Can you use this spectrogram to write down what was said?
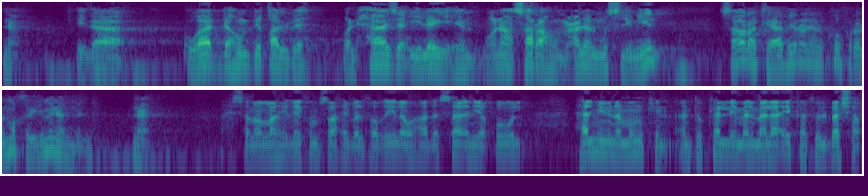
نعم. إذا وادهم بقلبه وانحاز إليهم وناصرهم على المسلمين صار كافرا الكفر المخرج من الملة. نعم. أحسن الله إليكم صاحب الفضيلة وهذا السائل يقول هل من الممكن أن تكلم الملائكة البشر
